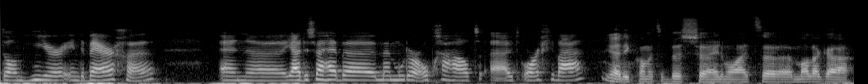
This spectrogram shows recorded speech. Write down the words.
dan hier in de bergen. En ja, dus wij hebben mijn moeder opgehaald uit Orgiba. Ja, die kwam met de bus helemaal uit Malaga.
